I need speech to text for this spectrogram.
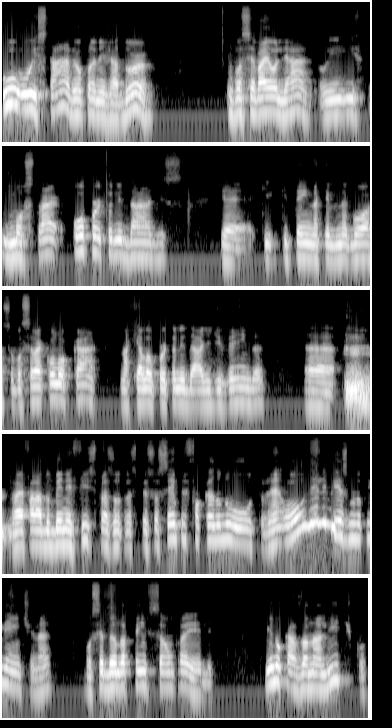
o, o estável, o planejador, você vai olhar e, e mostrar oportunidades é, que, que tem naquele negócio, você vai colocar naquela oportunidade de venda, uh, vai falar do benefício para as outras pessoas, sempre focando no outro, né? Ou nele mesmo, no cliente, né? Você dando atenção para ele. E no caso do analítico,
